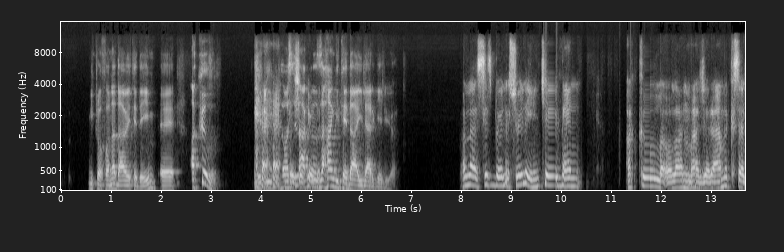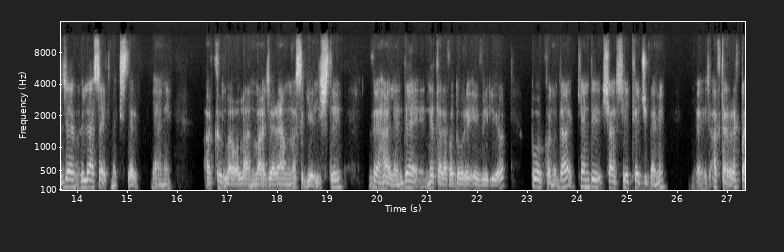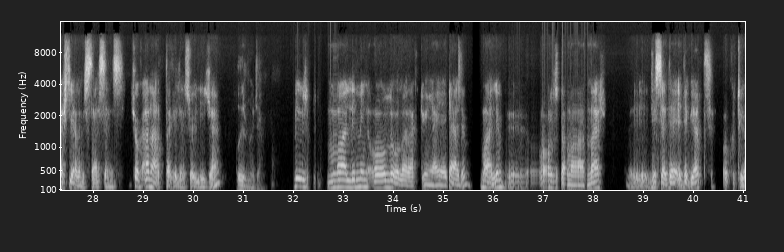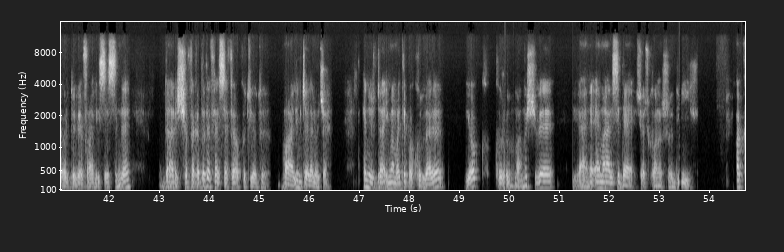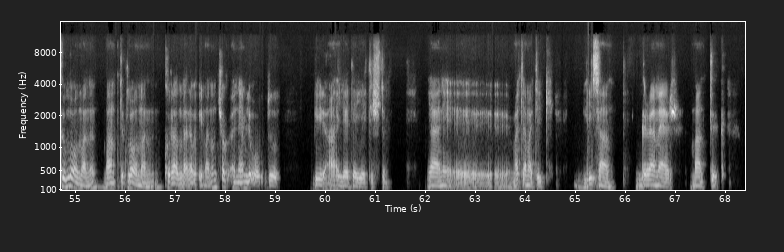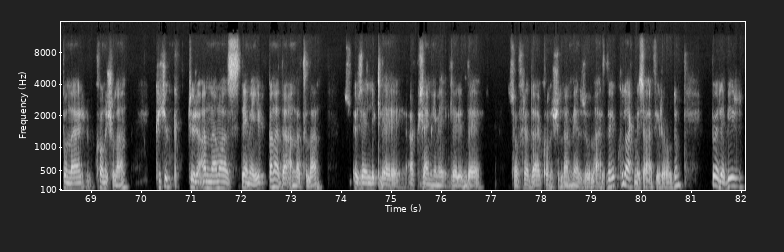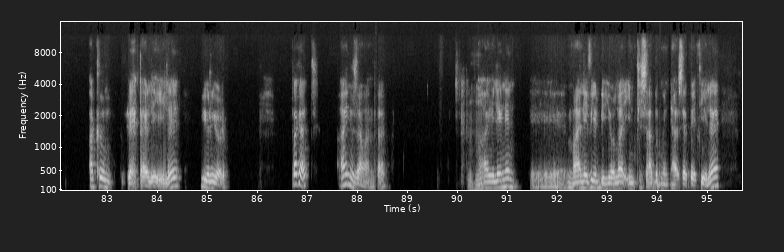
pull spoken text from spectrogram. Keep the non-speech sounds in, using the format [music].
mikrofona davet edeyim. E, akıl dediğimiz [laughs] zaman sizin aklınıza hangi tedaviler geliyor? Valla siz böyle söyleyince ben akılla olan maceramı kısaca hülasa etmek isterim. Yani akılla olan maceram nasıl gelişti ve halen de ne tarafa doğru evriliyor. Bu konuda kendi şahsi tecrübemi aktararak başlayalım isterseniz. Çok ana hatlarıyla söyleyeceğim. Buyurun hocam. Bir muallimin oğlu olarak dünyaya geldim. Muallim e, o zamanlar e, lisede edebiyat okutuyordu Vefa Lisesi'nde. Darüşşafaka'da da felsefe okutuyordu. Muallim Celal Hoca. Henüz daha İmam Hatip okulları yok, kurulmamış ve yani emaresi de söz konusu değil akıllı olmanın, mantıklı olmanın, kurallara uymanın çok önemli olduğu bir ailede yetiştim. Yani e, matematik, lisan, gramer, mantık bunlar konuşulan, küçüktür anlamaz demeyip bana da anlatılan, özellikle akşam yemeklerinde sofrada konuşulan mevzulardı. Kulak misafiri oldum. Böyle bir akıl rehberliğiyle yürüyorum. Fakat aynı zamanda hı hı. ailenin e, manevi bir yola intisabı münasebetiyle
